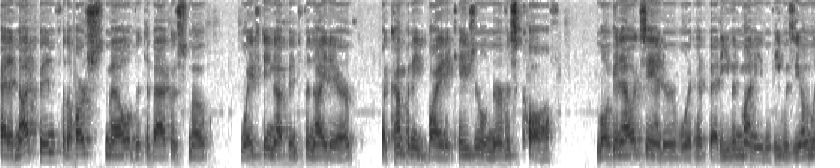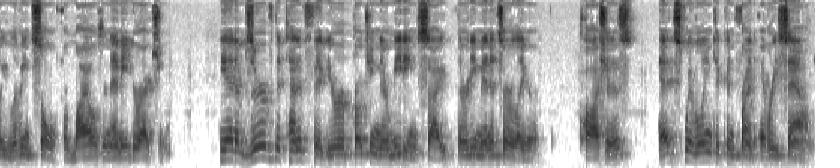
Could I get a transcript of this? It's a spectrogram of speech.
Had it not been for the harsh smell of the tobacco smoke wafting up into the night air, accompanied by an occasional nervous cough, Logan Alexander would have bet even money that he was the only living soul for miles in any direction. He had observed the tentative figure approaching their meeting site 30 minutes earlier, cautious, head swiveling to confront every sound.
